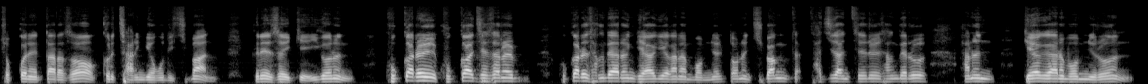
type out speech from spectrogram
조건에 따라서 그렇지 않은 경우도 있지만 그래서 이렇게 이거는 국가를 국가 재산을 국가를 상대하는 계약에 관한 법률 또는 지방 자치단체를 상대로 하는 계약에 관한 법률은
